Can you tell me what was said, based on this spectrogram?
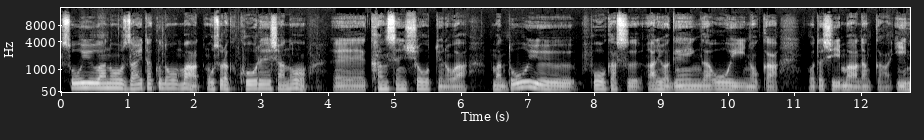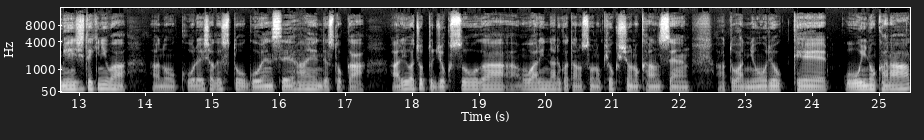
そういうあの在宅の、まあ、おそらく高齢者の、えー、感染症というのは、まあ、どういうフォーカスあるいは原因が多いのか私まあなんかイメージ的にはあの高齢者ですと誤嚥性肺炎ですとかあるいはちょっと褥瘡がおありになる方のその局所の感染あとは尿量系多いのかな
